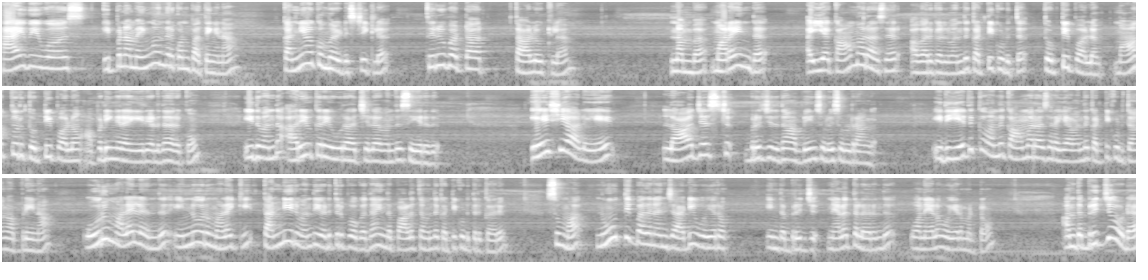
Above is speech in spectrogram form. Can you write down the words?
Hi viewers இப்போ நம்ம எங்கே வந்திருக்கோம்னு பார்த்தீங்கன்னா கன்னியாகுமரி டிஸ்ட்ரிக்டில் திருவட்டார் தாலூக்கில் நம்ம மறைந்த ஐயா காமராசர் அவர்கள் வந்து கட்டி கொடுத்த தொட்டிப்பாலம் மாத்தூர் தொட்டிப்பாலம் அப்படிங்கிற ஏரியாவில் தான் இருக்கும். இது வந்து அறிவுக்கரை ஊராட்சியில் வந்து சேருது. ஏஷியாலேயே லார்ஜஸ்ட் பிரிட்ஜ் இதுதான் அப்படின்னு சொல்லி சொல்கிறாங்க இது எதுக்கு வந்து காமராசர் ஐயா வந்து கட்டி கொடுத்தாங்க அப்படின்னா ஒரு மலையிலேருந்து இன்னொரு மலைக்கு தண்ணீர் வந்து எடுத்துகிட்டு போக தான் இந்த பாலத்தை வந்து கட்டி கொடுத்துருக்காரு. சுமார் நூற்றி பதினஞ்சு அடி உயரம் இந்த பிரிட்ஜு நிலத்துலேருந்து நிலம் உயர மட்டும். அந்த பிரிட்ஜோட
